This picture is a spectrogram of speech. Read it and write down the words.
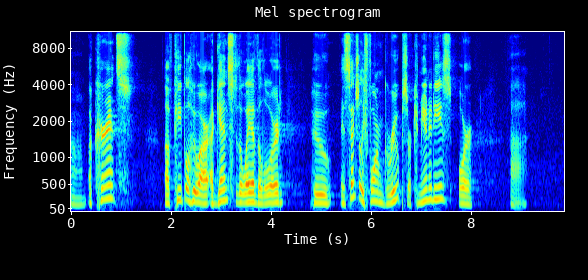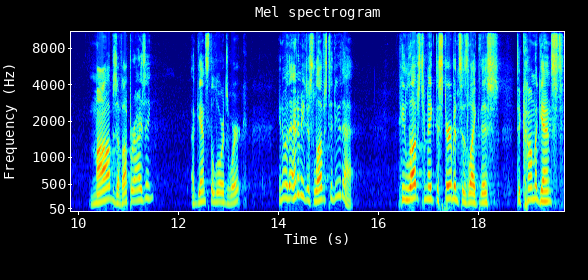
um, occurrence of people who are against the way of the Lord, who essentially form groups or communities or uh, mobs of uprising against the Lord's work. You know, the enemy just loves to do that. He loves to make disturbances like this to come against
